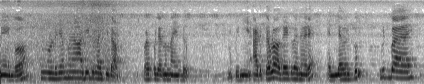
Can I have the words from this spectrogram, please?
മാംഗോ കൊണ്ട് ഞാൻ ആദ്യമായിട്ട് ഉണ്ടാക്കിയതാണ് കുഴപ്പമില്ല നന്നായിട്ടുണ്ട് അപ്പം ഇനി അടുത്ത വ്ളോഗായിട്ട് വരെ എല്ലാവർക്കും Goodbye.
